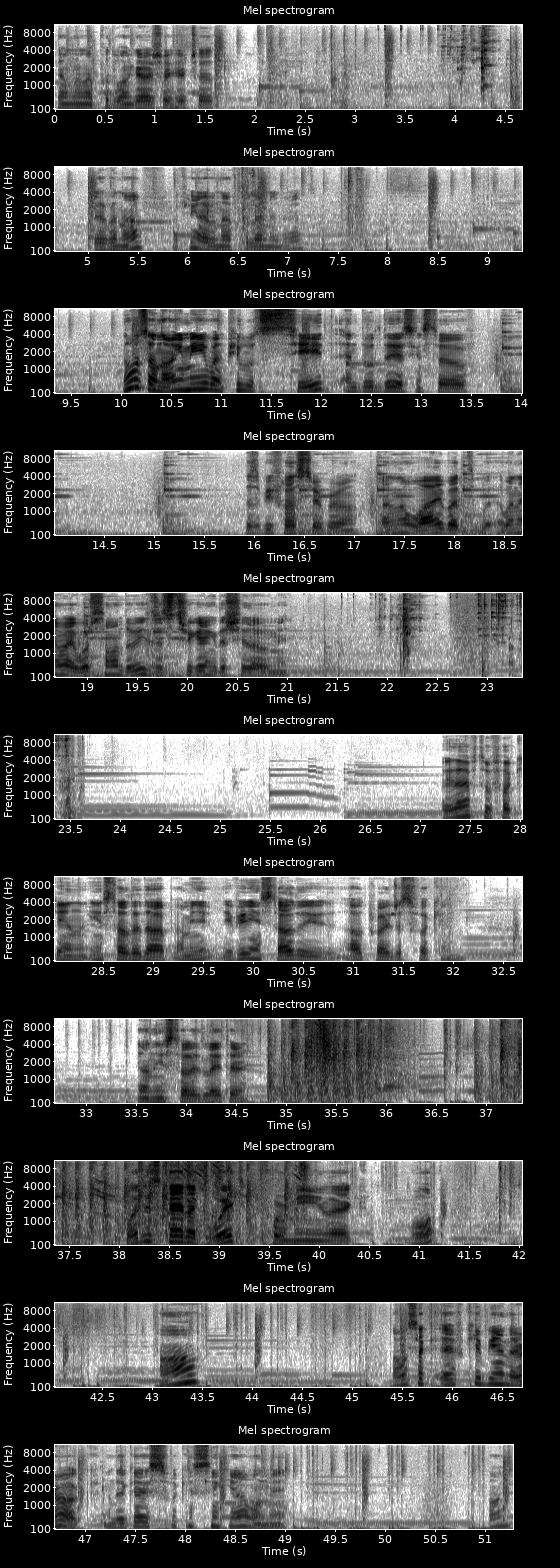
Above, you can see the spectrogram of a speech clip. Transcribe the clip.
I'm gonna put one garage right here, chat. Do you have enough? I think I have enough to learn it, right? No, what's annoying me when people sit and do this instead of just be faster, bro. I don't know why, but whenever I watch someone do it, it's just triggering the shit out of me. I have to fucking install the app. I mean, if you install it, I would probably just fucking uninstall it later. Why this guy like waiting for me? Like, what? Huh? I was like AFK behind the rock, and the guy is fucking sneaking up on me. Fuck.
